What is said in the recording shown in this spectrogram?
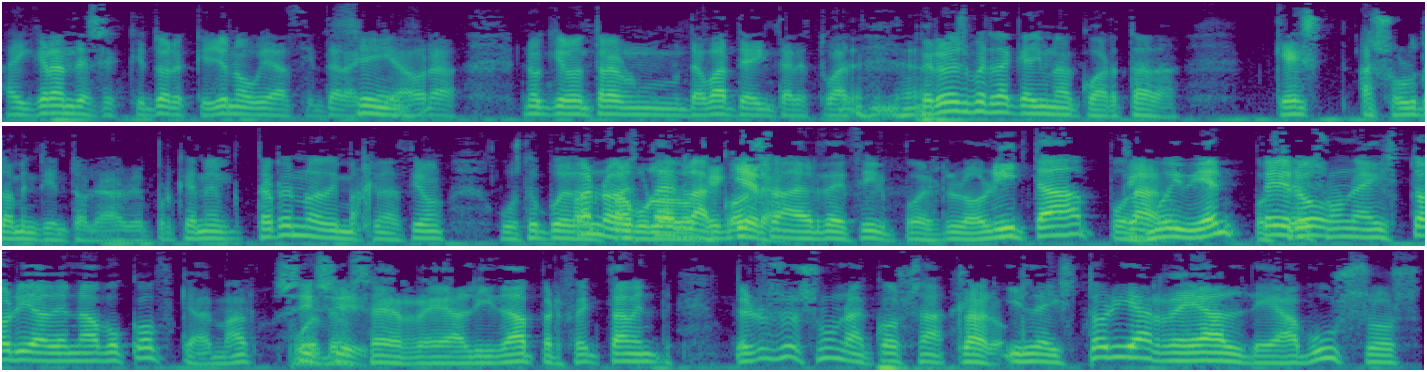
Hay grandes escritores que yo no voy a citar aquí ahora, no quiero entrar en un debate intelectual, pero es verdad que hay una coartada que es absolutamente intolerable, porque en el terreno de la imaginación usted puede dar bueno, esta es la lo cosa, Es decir, pues Lolita, pues muy bien, pues pero, es una historia de Nabokov que además puede ser realidad perfectamente, pero eso es una cosa. Y la historia real de abusos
